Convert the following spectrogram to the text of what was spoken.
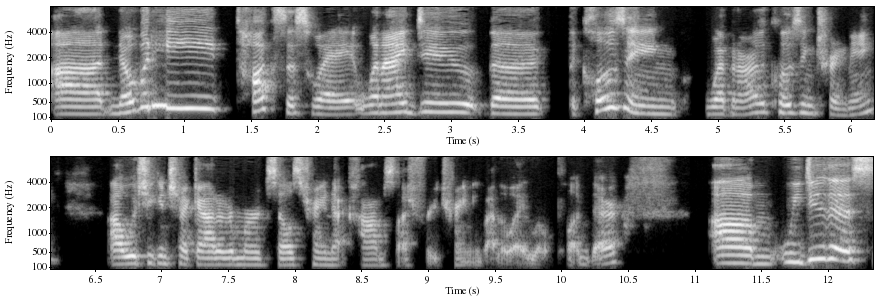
Uh, nobody talks this way. When I do the the closing webinar, the closing training, uh, which you can check out at emergesalestraining.com slash free training, by the way, little plug there. Um, we do this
